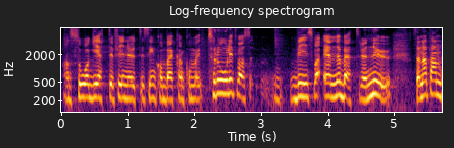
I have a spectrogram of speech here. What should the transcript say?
Han såg jättefin ut i sin comeback. Han kommer troligtvis vara ännu bättre nu. Sen att han,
